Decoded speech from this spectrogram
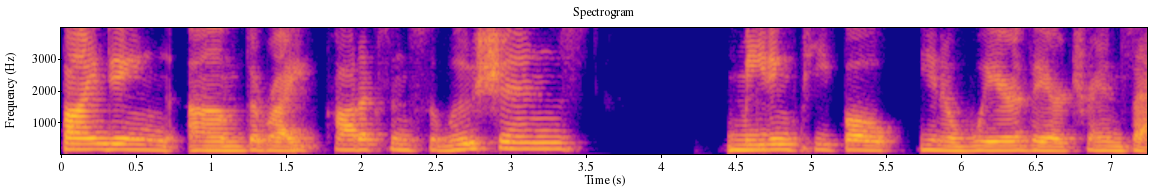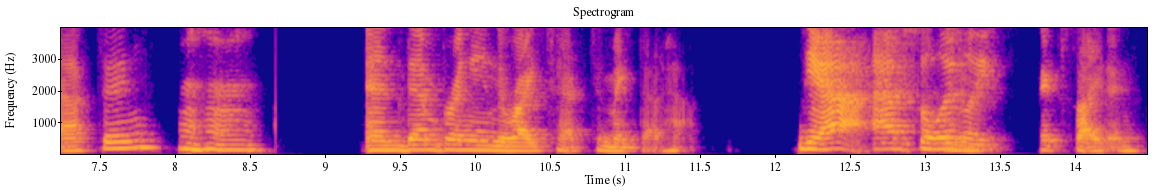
finding um, the right products and solutions, meeting people, you know, where they're transacting, mm-hmm. and then bringing the right tech to make that happen. Yeah, absolutely. And exciting.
